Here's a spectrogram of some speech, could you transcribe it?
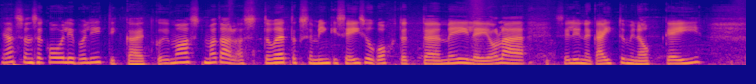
jah, see on see koolipoliitika, et kui maast madalast võetakse mingi seisukoht, et äh, meil ei ole selline käitumine okei okay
